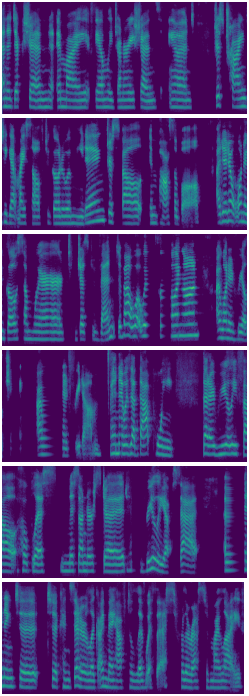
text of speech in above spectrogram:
and addiction in my family generations. And just trying to get myself to go to a meeting just felt impossible. I didn't want to go somewhere to just vent about what was going on. I wanted real change. I wanted freedom. And it was at that point that I really felt hopeless, misunderstood, really upset, and beginning to to consider like I may have to live with this for the rest of my life.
